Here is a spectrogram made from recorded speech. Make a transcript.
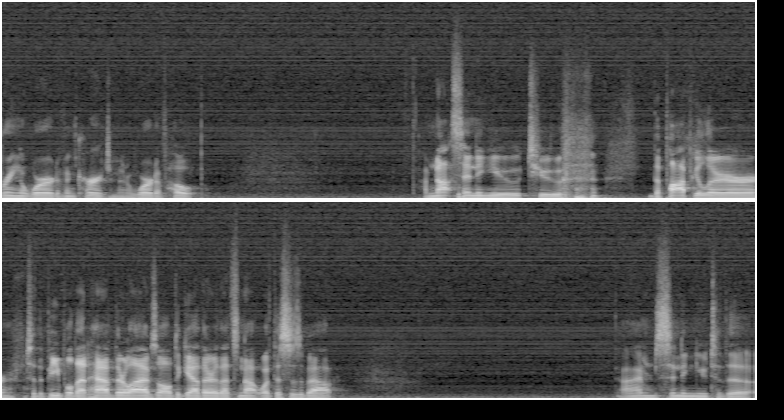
bring a word of encouragement, a word of hope. I'm not sending you to the popular, to the people that have their lives all together. That's not what this is about. I'm sending you to the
